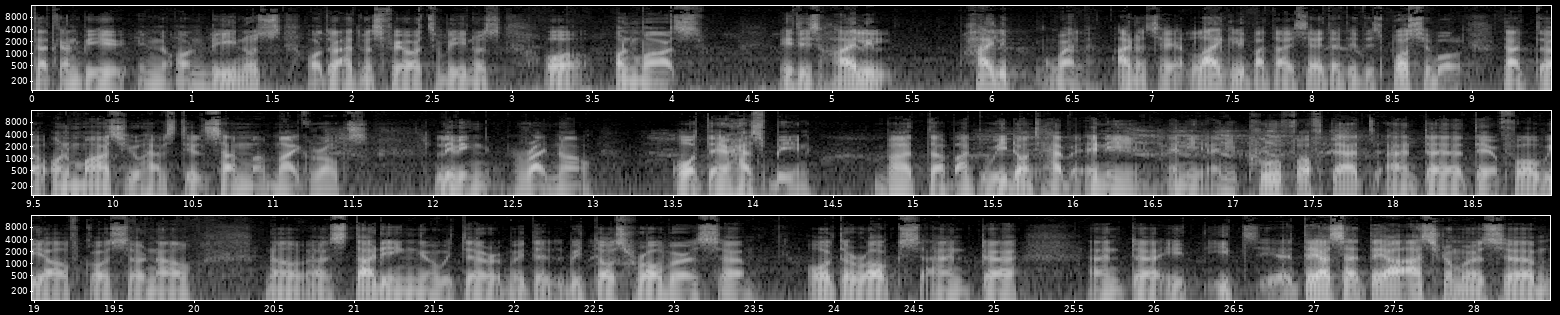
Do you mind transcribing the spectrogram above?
that can be in on Venus or the atmosphere of Venus or on Mars it is highly highly well i don't say likely but i say that it is possible that uh, on mars you have still some microbes living right now or there has been. But uh, but we don't have any any any proof of that and uh, therefore we are of course uh, now now uh, studying with the, with, the, with those rovers uh, all the rocks and And uh, it, it, uh, there, are, there are astronomers um,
